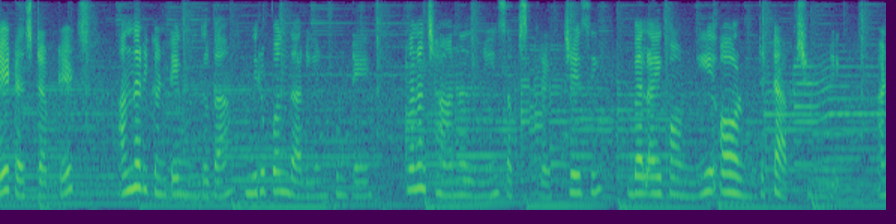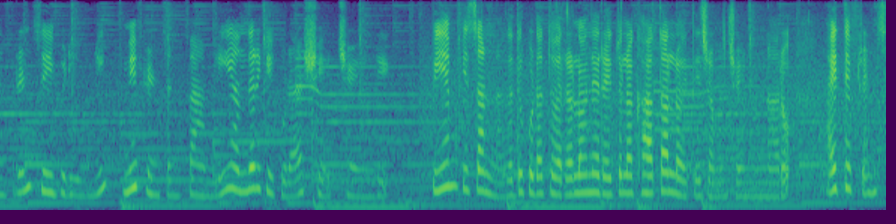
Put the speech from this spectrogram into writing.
లేటెస్ట్ అప్డేట్స్ అందరికంటే ముందుగా మీరు పొందాలి అనుకుంటే మన ఛానల్ని సబ్స్క్రైబ్ చేసి బెల్ ఐకాన్ని ఆల్ మీద ట్యాప్ చేయండి. అండ్ ఫ్రెండ్స్ ఈ వీడియోని మీ ఫ్రెండ్స్ అండ్ ఫ్యామిలీ అందరికీ కూడా షేర్ చేయండి. పిఎం కిసాన్ నగదు కూడా త్వరలోనే రైతుల ఖాతాల్లో అయితే జమ చేయనున్నారు. అయితే ఫ్రెండ్స్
